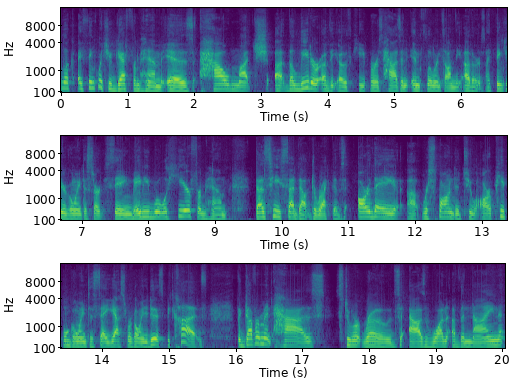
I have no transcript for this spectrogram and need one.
Look, I think what you get from him is how much uh, the leader of the Oath Keepers has an influence on the others. I think you're going to start seeing, maybe we'll hear from him. Does he send out directives? Are they uh, responded to? Are people going to say, yes, we're going to do this? Because the government has Stewart Rhodes as one of the nine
